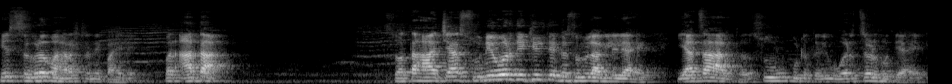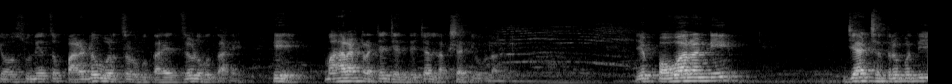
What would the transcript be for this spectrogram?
हे सगळं महाराष्ट्राने पाहिले पण आता स्वतःच्या सुनेवर देखील ते घसरू लागलेले आहेत. याचा अर्थ सून कुठंतरी वरचढ होते आहे किंवा सुनेचं पारडं वरचढ होत आहे जड होत आहे. हे महाराष्ट्राच्या जनतेच्या लक्षात येऊ लागलं. हे पवारांनी ज्या छत्रपती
